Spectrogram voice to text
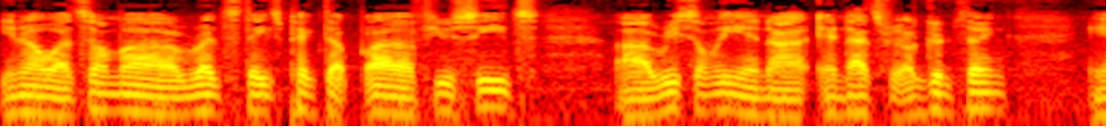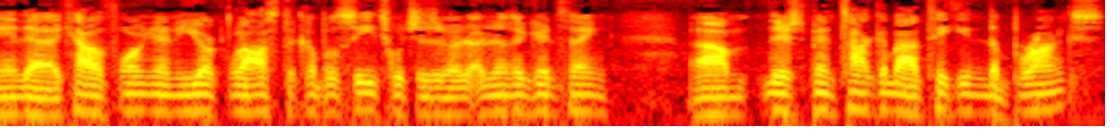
You know, uh, some uh, red states picked up uh, a few seats uh, recently, and uh, and that's a good thing and California New York lost a couple seats, which is another good thing. Um, there's been talk about taking the Bronx,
